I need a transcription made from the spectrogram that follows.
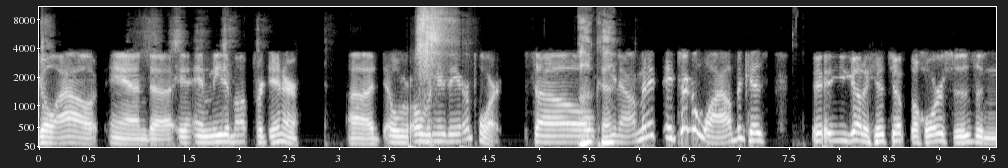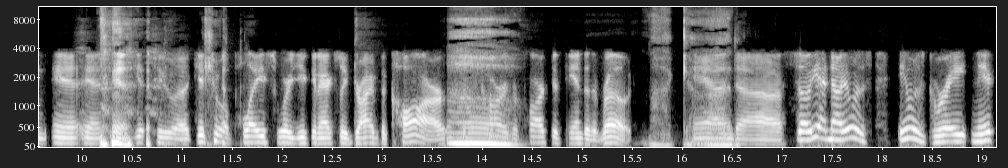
go out and uh, and and meet him up for dinner uh, over over near the airport. So Okay. you know, I mean, it, it took a while because you got to hitch up the horses and and, and, and get to uh, get to a place where you can actually drive the car. The cars are parked at the end of the road, My God. and uh, so yeah, no, it was it was great. Nick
